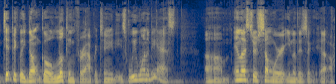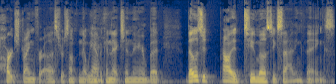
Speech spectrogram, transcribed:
typically don't go looking for opportunities. We want to be asked. Um, unless there's somewhere, you know, there's a, a heartstring for us or something that we have a connection there. But those are probably the two most exciting things.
